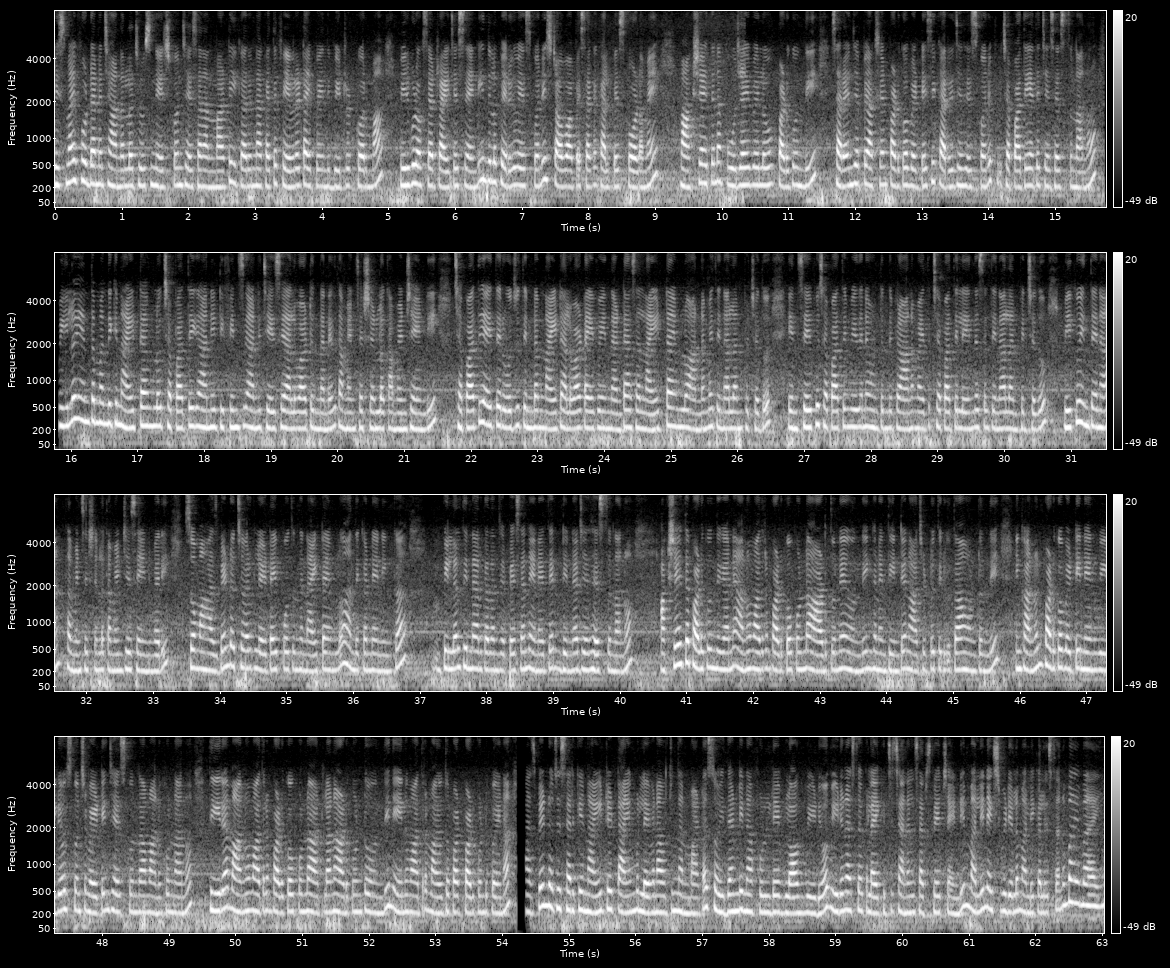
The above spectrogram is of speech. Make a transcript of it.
విస్మయ్ ఫుడ్ అనే ఛానల్లో చూసి నేర్చుకొని చేశాను అనమాట ఈ కర్రీ నాకైతే ఫేవరెట్ అయిపోయింది బీట్రూట్ కుర్మా. మీరు కూడా ఒకసారి ట్రై చేసేయండి. ఇందులో పెరుగు వేసుకొని స్టవ్ ఆపేసాక కలిపేసుకోవడమే. మా అక్షయ్ అయితే నా పూజ అయిపోయేలో పడుకుంది. సరే అని చెప్పి అక్షయ్ని పడుకోబెట్టేసి కర్రీ చేసేసుకొని చపాతీ అయితే చేసేస్తున్నాను. మీలో ఎంతమందికి నైట్ టైంలో చపాతీ కానీ టిఫిన్స్ కానీ చేసే అలవాటు ఉందనేది కమెంట్ సెక్షన్లో కమెంట్ చేయండి. చపాతీ అయితే రోజు తినడం నైట్ అలవాటు అయిపోయిందంటే అసలు నైట్ టైంలో అన్నమే తినాలనిపించదు. ఎంతసేపు చపాతీ మీదనే ఉంటుంది. ప్రాణం అయితే చపాతీ లేని అసలు తినాలనిపించదు. మీకు ఇంతేనా? కమెంట్ సెక్షన్లో కమెంట్ చేసేయండి మరి. సో మా హస్బెండ్ వచ్చే వరకు లేట్ అయిపోతుంది నైట్ టైంలో. అందుకని నేను ఇంకా పిల్లలు తిన్నారు కదని చెప్పేసి నేనైతే డిన్నర్ చేసేస్తున్నాను. అక్షయ్ అయితే పడుకుంది కానీ అను మాత్రం పడుకోకుండా ఆడుతూనే ఉంది. ఇంకా నేను తింటే నా చుట్టూ తిరుగుతూ ఉంటుంది. ఇంకా అనుని పడుకోబెట్టి నేను వీడియోస్ కొంచెం వెయిటింగ్ చేసుకుందాం అనుకున్నాను. తీరా మా అను మాత్రం పడుకోకుండా అట్లానే ఆడుకుంటూ ఉంది. నేను మాత్రం అనుతో పాటు పడుకుంటూ పోయినా. హస్బెండ్ వచ్చేసరికి నైట్ టైం లెవెన్ అవుతుందన్నమాట. సో ఇదండి నా full day blog video. Video నచ్చితే ఒక లైక్ ఇచ్చి ఛానల్ సబ్స్క్రైబ్ చేయండి. మళ్ళీ నెక్స్ట్ వీడియోలో మళ్ళీ కలుస్తాను. Bye bye.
